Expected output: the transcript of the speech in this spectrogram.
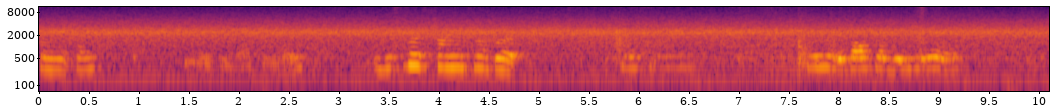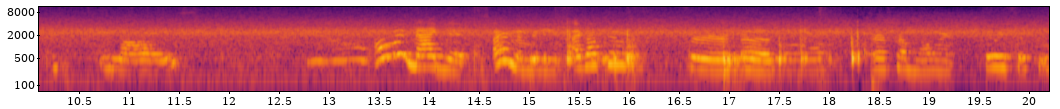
228 This is our science notebook. Ooh, it's also been here. Nice. All my magnets. I remember these. I got them for uh or from Walmart. They were so cool.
